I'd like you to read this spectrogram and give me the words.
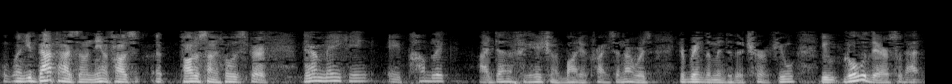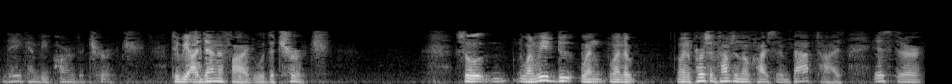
when you baptize them in the name of Father, uh, Father, Son, and Holy Spirit, they're making a public identification of the body of Christ. In other words, you bring them into the church. You, you go there so that they can be part of the church, to be identified with the church. So when we do, when, when, a, when a person comes to know Christ and baptized, it's their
